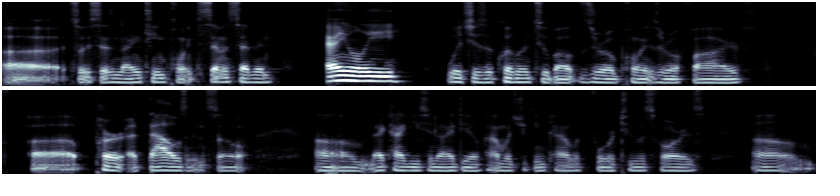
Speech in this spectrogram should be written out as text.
Uh, so it says 19.77 annually, which is equivalent to about 0.05 uh, per a thousand. So um, that kind of gives you an idea of how much you can kind of look forward to as far as um,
